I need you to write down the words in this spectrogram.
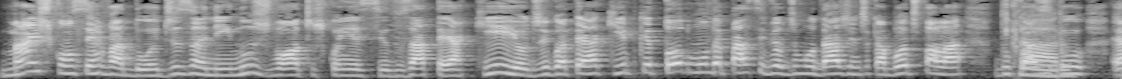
mais conservador de Zanin nos votos conhecidos até aqui, eu digo até aqui porque todo mundo é passível de mudar, a gente acabou de falar do claro. caso do é,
